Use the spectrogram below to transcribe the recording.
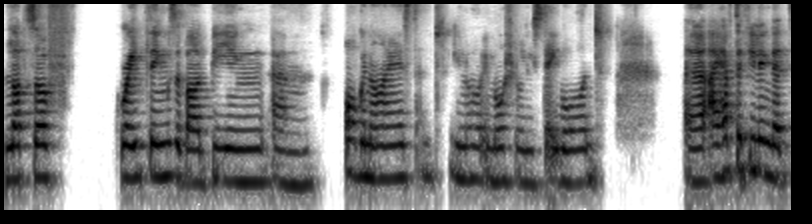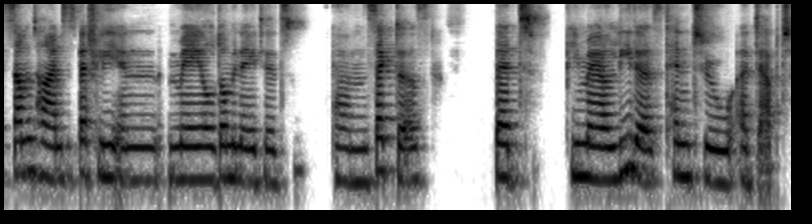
lots of great things about being um, organized and you know emotionally stable. And uh, I have the feeling that sometimes, especially in male-dominated um, sectors, that female leaders tend to adapt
